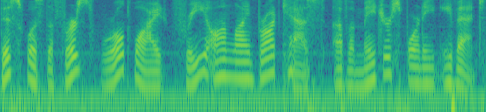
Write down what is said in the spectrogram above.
this was the first worldwide free online broadcast of a major sporting event.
